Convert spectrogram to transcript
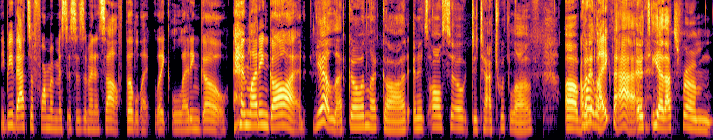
maybe that's a form of mysticism in itself. The like like letting go and letting God. Yeah, let go and let God, and it's also detach with love. Uh, But but Oh, I like that. It's yeah, that's from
